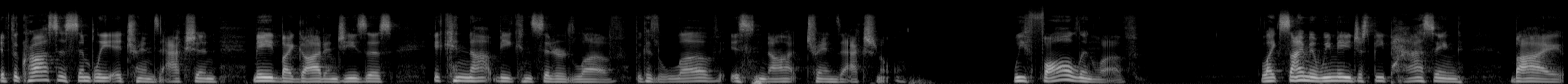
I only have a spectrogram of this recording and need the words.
If the cross is simply a transaction made by God and Jesus, it cannot be considered love because love is not transactional. We fall in love. Like Simon, we may just be passing by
